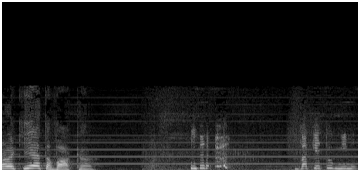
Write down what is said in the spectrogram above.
Para quieta, vaca. Vaca é tu, menino.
